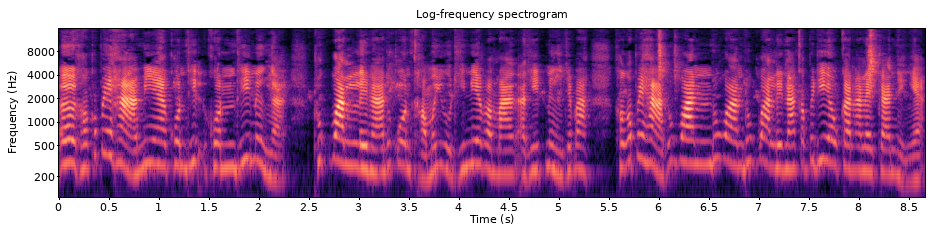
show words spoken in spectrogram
เออเขาก็ไปหาเมียคนที่คนที่หนึ่งอะทุกวันเลยนะ ทุกคนเขามาอยู่ที่เนี่ยประมาณอาทิตย์หนึ่งใช่ป่ะเขาก็ไปหาทุกวันทุกวันทุกวันเลยนะ ก็ไปเที่ยวกันอะไรกันอย่างเงี้ย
